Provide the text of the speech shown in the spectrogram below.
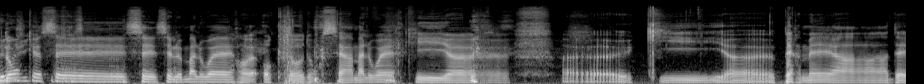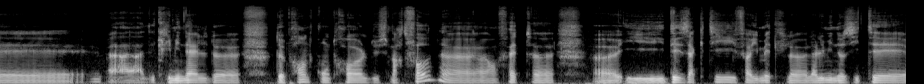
donc c'est c'est le malware euh, Octo. Donc c'est un malware qui euh, euh, qui euh, permet à des à des criminels de de prendre contrôle du smartphone. Euh, en fait, ils désactivent, enfin, ils mettent la luminosité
